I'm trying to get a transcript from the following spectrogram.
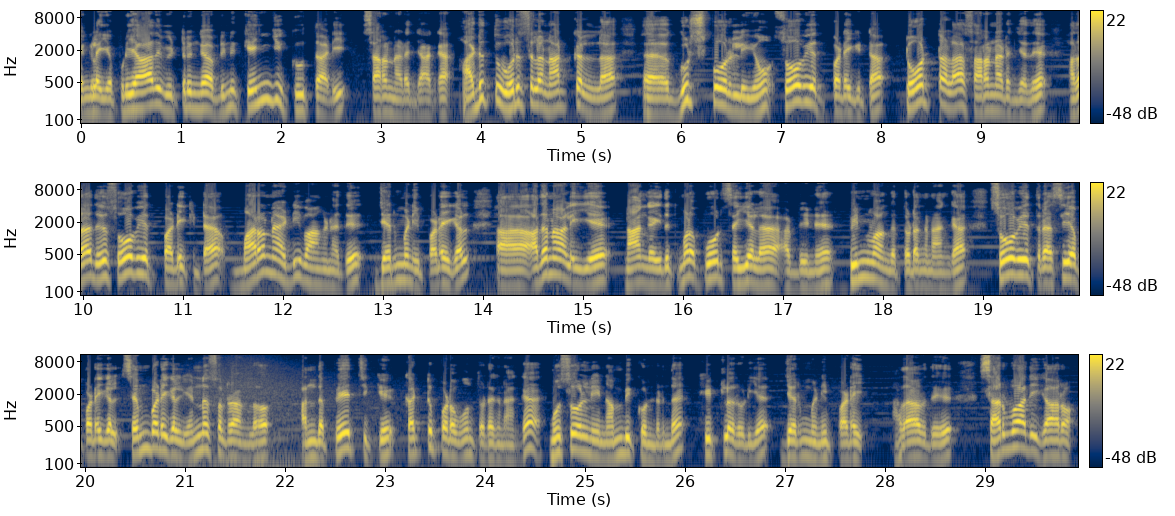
எங்களை எப்படியாவது விட்டுருங்க அப்படின்னு கெஞ்சி கூத்தாடி சரணடைஞ்சாங்க. அடுத்து ஒரு சில நாட்களில் குட்ஸ் போர்லேயும் சோவியத் படைக்கிட்ட டோட்டலாக சரணடைஞ்சது. அதாவது சோவியத் படைக்கிட்ட மரண அடி வாங்கினது ஜெர்மனி படைகள். அதனாலேயே நாங்கள் இதுக்கு மேலே போர் செய்யலை அப்படின்னு பின்வாங்க தொடங்கினாங்க. சோவியத் ரஷ்ய படைகள் செம்படைகள் என்ன சொல்கிறாங்களோ அந்த பேச்சுக்கு கட்டுப்படவும் தொடங்கினாங்க. முசோலினி நம்பிக்கொண்டிருந்த ஹிட்லருடைய ஜெர்மனி படை. அதாவது சர்வாதிகாரம்.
